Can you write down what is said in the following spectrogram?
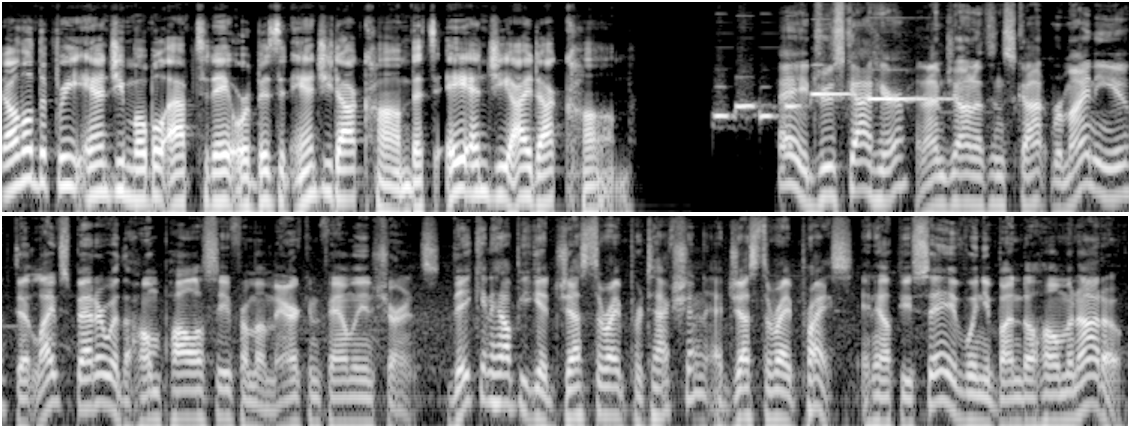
Download the free Angi mobile app today or visit Angi.com. That's A-N-G-I dot com. Hey, Drew Scott here, and I'm Jonathan Scott, reminding you that life's better with a home policy from American Family Insurance. They can help you get just the right protection at just the right price and help you save when you bundle home and auto.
